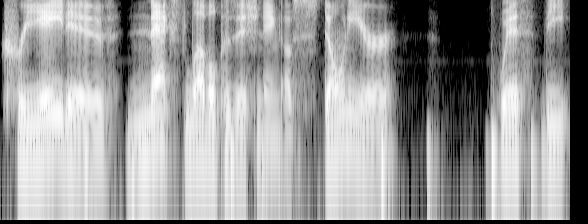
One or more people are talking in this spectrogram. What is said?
creative next level positioning of Stonier with the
